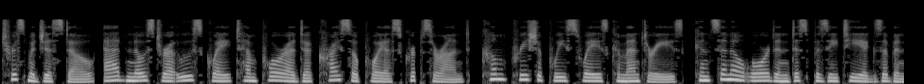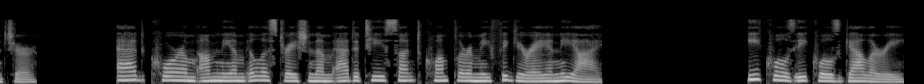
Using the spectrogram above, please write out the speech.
trismegisto, ad nostra usque tempora de chrysopoeia scripserunt, cum precipui sues commentaries, consino ordin dispositi exhibentur. Ad quorum omnium illustrationum additi sunt quamplurimi figurae anii. Gallery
